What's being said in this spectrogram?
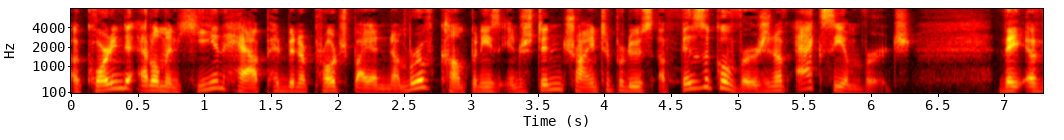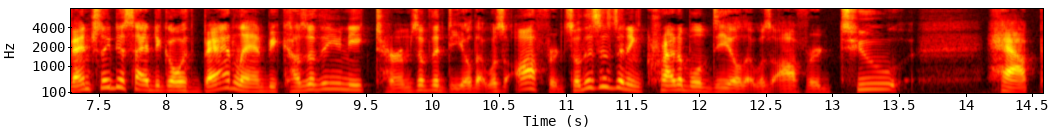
According to Adelman, he and Happ had been approached by a number of companies interested in trying to produce a physical version of Axiom Verge. They eventually decided to go with Badland because of the unique terms of the deal that was offered. So, this is an incredible deal that was offered to Happ,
